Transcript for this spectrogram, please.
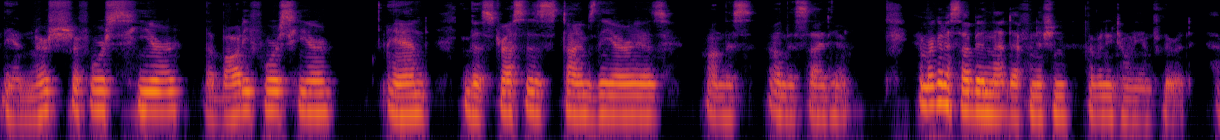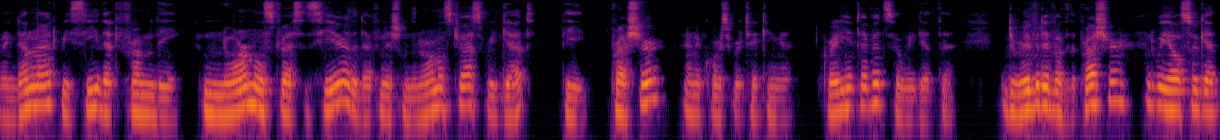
the inertia force here, the body force here, and the stresses times the areas on this, on this side here. And we're going to sub in that definition of a Newtonian fluid. Having done that, we see that from the normal stresses here, the definition of the normal stress, we get the pressure, and of course we're taking a gradient of it, so we get the derivative of the pressure, and we also get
